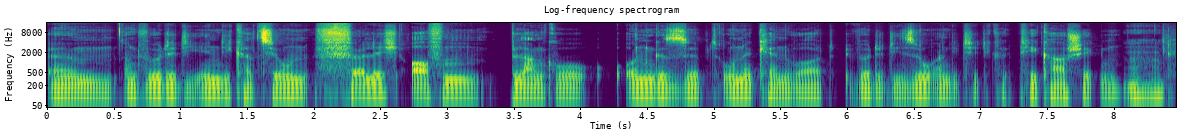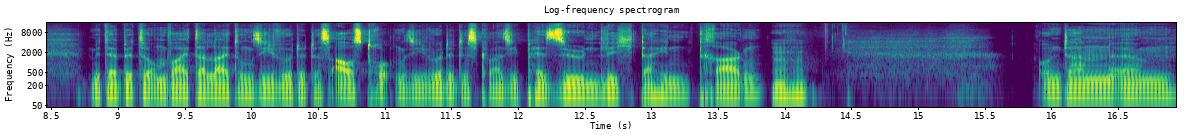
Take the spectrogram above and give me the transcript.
ähm, und würde die Indikation völlig offen, blanko, ungesippt, ohne Kennwort, würde die so an die TK schicken, Mhm. mit der Bitte um Weiterleitung. Sie würde das ausdrucken, sie würde das quasi persönlich dahin tragen. Mhm. Und dann ähm,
